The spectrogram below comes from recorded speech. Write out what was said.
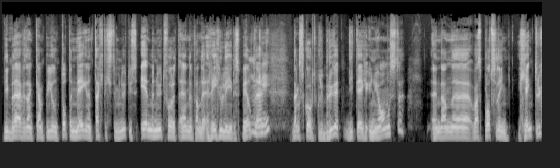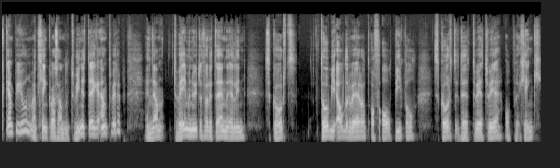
Die blijven dan kampioen tot de 89ste minuut. Dus één minuut voor het einde van de reguliere speeltijd. Dan scoort Club Brugge, die tegen Union moesten. En dan eh, was plotseling Genk terug kampioen, want Genk was aan het winnen tegen Antwerpen. En dan, twee minuten voor het einde, Elin, scoort Toby Alderweireld, of All People, scoort de 2-2 op Genk,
